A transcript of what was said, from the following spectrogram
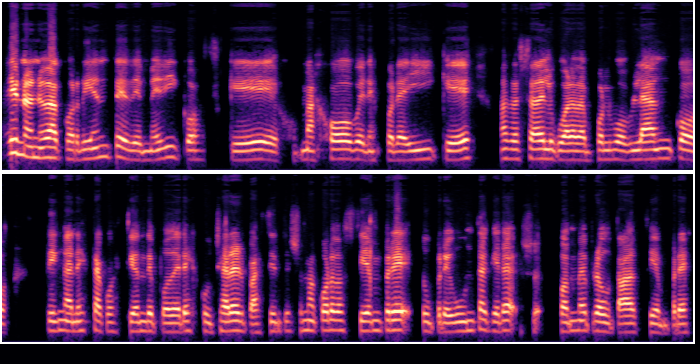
hay una nueva corriente de médicos que más jóvenes por ahí que más allá del guardapolvo blanco tengan esta cuestión de poder escuchar al paciente. Yo me acuerdo siempre tu pregunta que era, Juan me preguntaba siempre,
